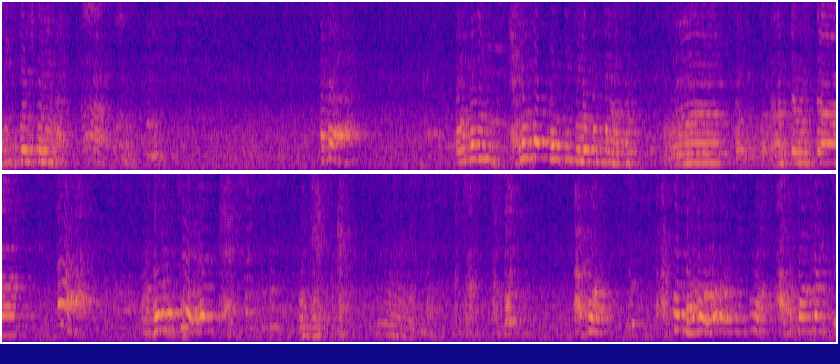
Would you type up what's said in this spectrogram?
জিজ্ঞেস করি ভাই। আচ্ছা তোমাদের কীরকম বলো তো? হচ্ছে মিস্টার হ্যাঁ হচ্ছে বুঝে তারপর তারপর ধরো একটু হাত হ্যাঁ, পাকলাতে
